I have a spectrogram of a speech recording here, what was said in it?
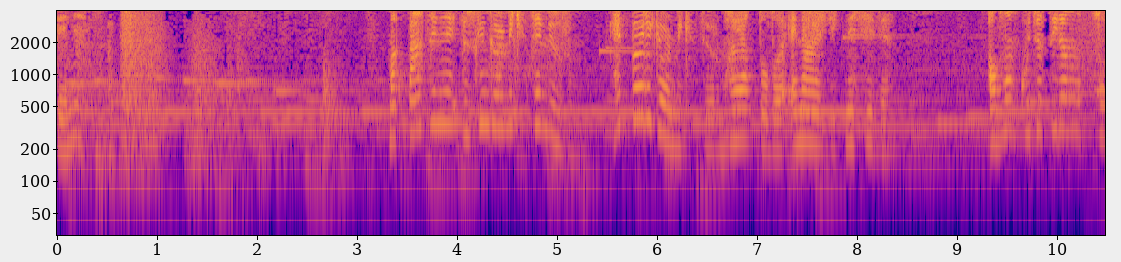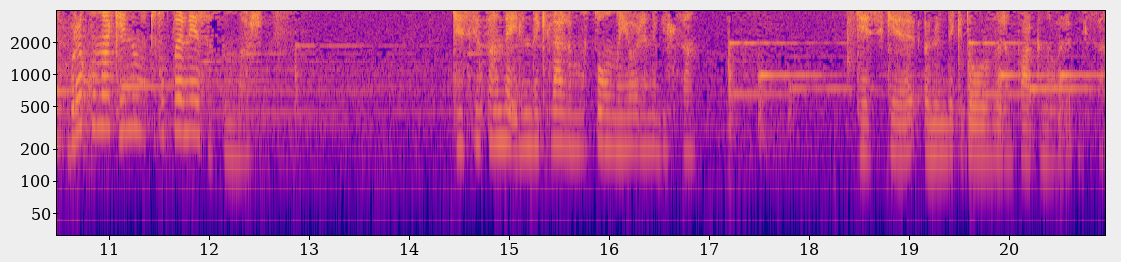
Deniz. Bak ben seni üzgün görmek istemiyorum. Hep böyle görmek istiyorum. Hayat dolu, enerjik, neşeli. Ablam kocasıyla mutlu. Bırak onlar kendi mutluluklarını yaşasınlar. Keşke sen de elindekilerle mutlu olmayı öğrenebilsen. Keşke önündeki doğruların farkına varabilsen.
